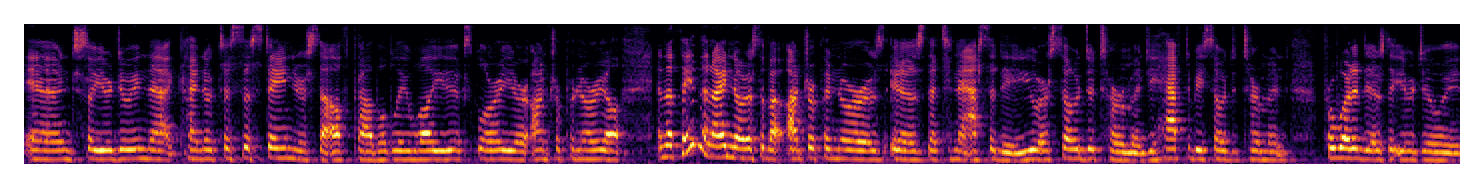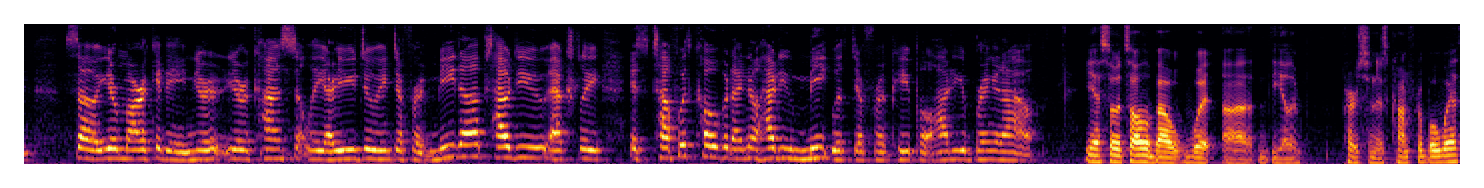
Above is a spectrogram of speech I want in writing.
and so you're doing that kind of to sustain yourself probably while you explore your entrepreneurial. And the thing that I notice about entrepreneurs is the tenacity. You are so determined. You have to be so determined for what it is that you're doing. So you're marketing, you're you're constantly are you doing different meetups? How do you actually it's tough with COVID, I know. How do you meet with different people? How do you bring it out? Yeah, so it's all about what uh, the other person is comfortable with.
